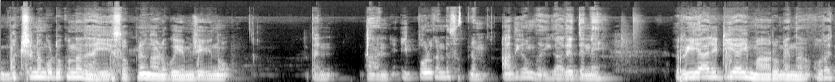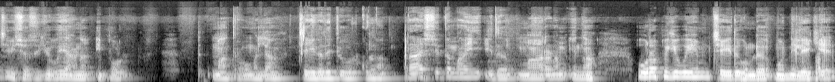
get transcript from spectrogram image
ഭക്ഷണം കൊടുക്കുന്നതായി സ്വപ്നം കാണുകയും ചെയ്യുന്നു. തൻ താൻ ഇപ്പോൾ കണ്ട സ്വപ്നം അധികം വൈകാതെ തന്നെ റിയാലിറ്റിയായി മാറുമെന്ന് ഉറച്ചു വിശ്വസിക്കുകയാണ് ഇപ്പോൾ. മാത്രവുമല്ല ചെയ്ത തെറ്റുകൾക്കുള്ള പ്രായശ്ചിത്തമായി ഇത് മാറണം എന്ന് ഉറപ്പിക്കുകയും ചെയ്തുകൊണ്ട് മുന്നിലേക്ക്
